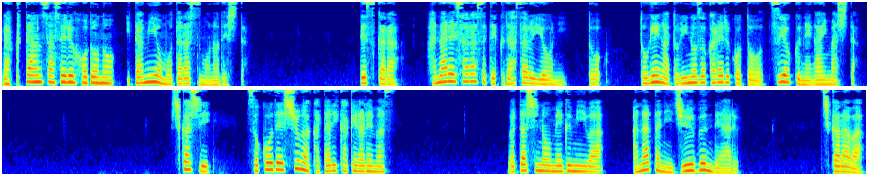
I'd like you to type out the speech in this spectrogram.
落胆させるほどの痛みをもたらすものでした。ですから、離れ去らせてくださるように、と、棘が取り除かれることを強く願いました。しかし、そこで主が語りかけられます。私の恵みはあなたに十分である。力は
